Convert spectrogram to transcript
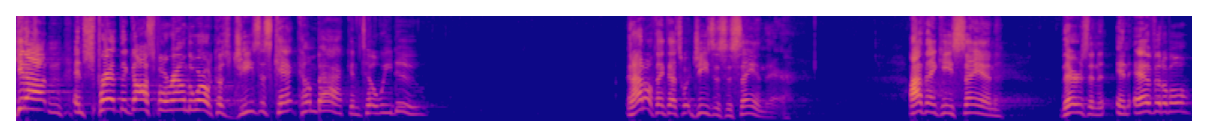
get out and, and spread the gospel around the world because Jesus can't come back until we do. And I don't think that's what Jesus is saying there. I think he's saying, there's an inevitable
